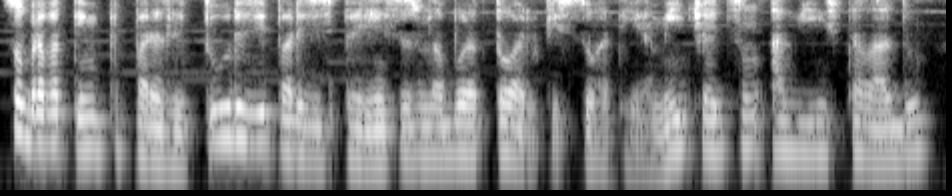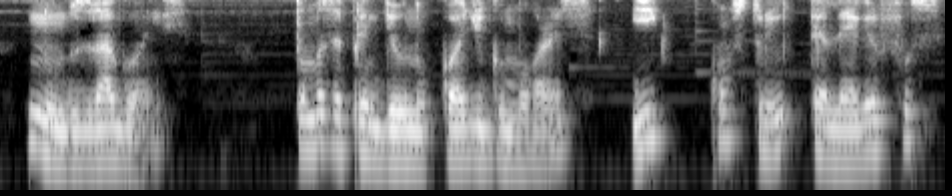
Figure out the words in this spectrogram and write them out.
Sobrava tempo para as leituras e para as experiências no laboratório que sorrateiramente Edison havia instalado num dos vagões. Thomas aprendeu no código Morse e construiu telégrafos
